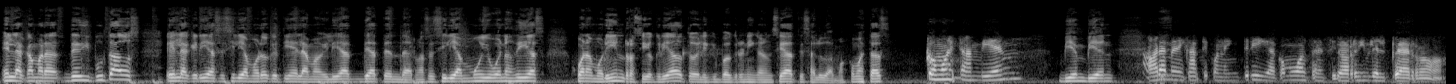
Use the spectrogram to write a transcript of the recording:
en la Cámara de Diputados. Es la querida Cecilia Moró que tiene la amabilidad de atendernos. Cecilia, muy buenos días. Juana Morín, Rocío Criado, todo el equipo de Crónica Anunciada, te saludamos. ¿Cómo estás? ¿Cómo están? ¿Bien? Bien, bien. Ahora me dejaste con la intriga. ¿Cómo vas a decir horrible el perro?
